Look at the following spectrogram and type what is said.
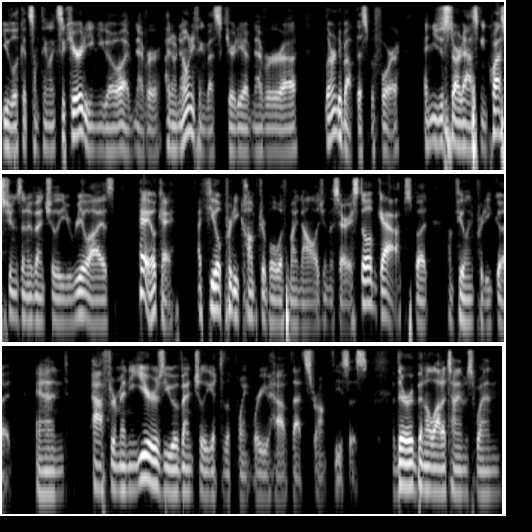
you look at something like security and you go, oh, I've never, I don't know anything about security. I've never uh, learned about this before. And you just start asking questions, and eventually you realize, hey, okay, I feel pretty comfortable with my knowledge in this area. I still have gaps, but I'm feeling pretty good. And after many years, you eventually get to the point where you have that strong thesis. There have been a lot of times when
